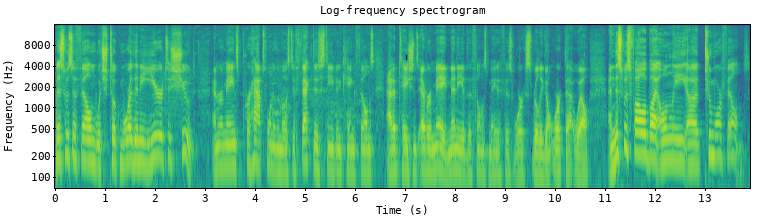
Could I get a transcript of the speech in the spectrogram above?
This was a film which took more than a year to shoot and remains perhaps one of the most effective Stephen King films adaptations ever made. Many of the films made of his works really don't work that well. And this was followed by only uh, two more films.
